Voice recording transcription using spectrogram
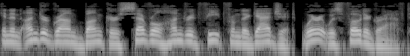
in an underground bunker several hundred feet from the gadget, where it was photographed.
